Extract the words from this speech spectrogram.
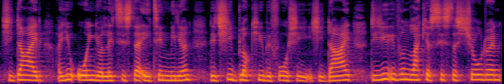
She died. Are you owing your late sister 18 million? Did she block you before she she died? Do you even like your sister's children?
